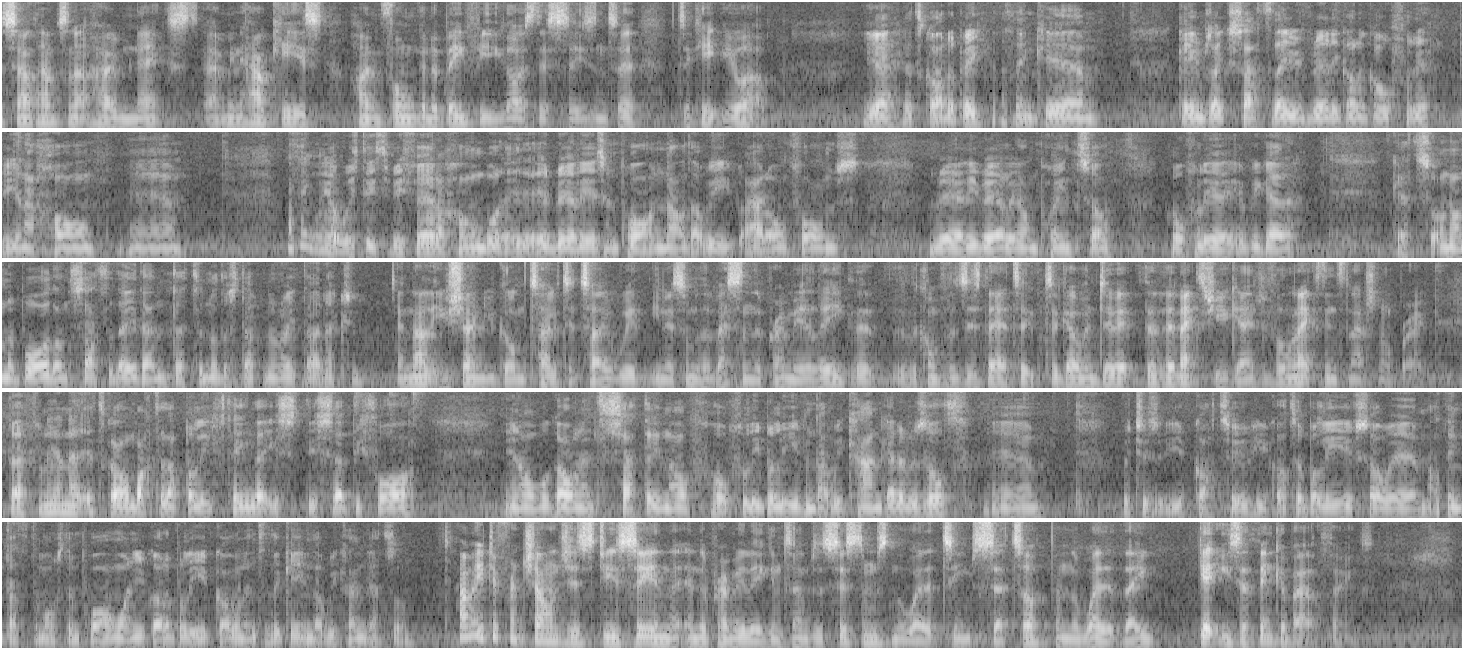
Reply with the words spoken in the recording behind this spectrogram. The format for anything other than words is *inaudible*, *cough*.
Southampton at home next. I mean, how key is home form going to be for you guys this season to, to keep you up? Yeah, it's got to be. I think um, games like Saturday, we've really got to go for it, being at home. Um, I think we always do, to be fair, at home, but it, it really is important now that we our own form's really, really on point. So hopefully, uh, if we get get something on the board on Saturday, then that's another step in the right direction. And now that you've shown you've gone toe to toe with you know some of the best in the Premier League, the, the confidence is there to, to go and do it for the next few games before the next international break. Definitely, and it's going back to that belief thing that you, you said before. You know, we're going into Saturday now, hopefully believing that we can get a result. Um, which is you've got to you've got to believe. So um, I think that's the most important one. You've got to believe going into the game that we can get some. How many different challenges do you see in the in the Premier League in terms of systems and the way that teams set up and the way that they get you to think about things?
